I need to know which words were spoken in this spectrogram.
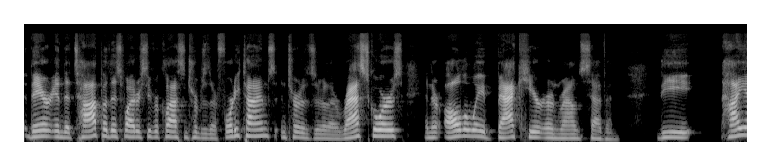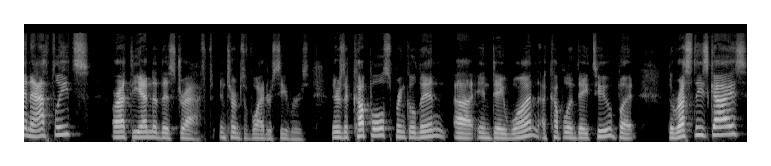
they're in the top of this wide receiver class in terms of their 40 times, in terms of their RAS scores, and they're all the way back here in round seven. The high end athletes are at the end of this draft in terms of wide receivers. There's a couple sprinkled in uh, in day one, a couple in day two, but the rest of these guys,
